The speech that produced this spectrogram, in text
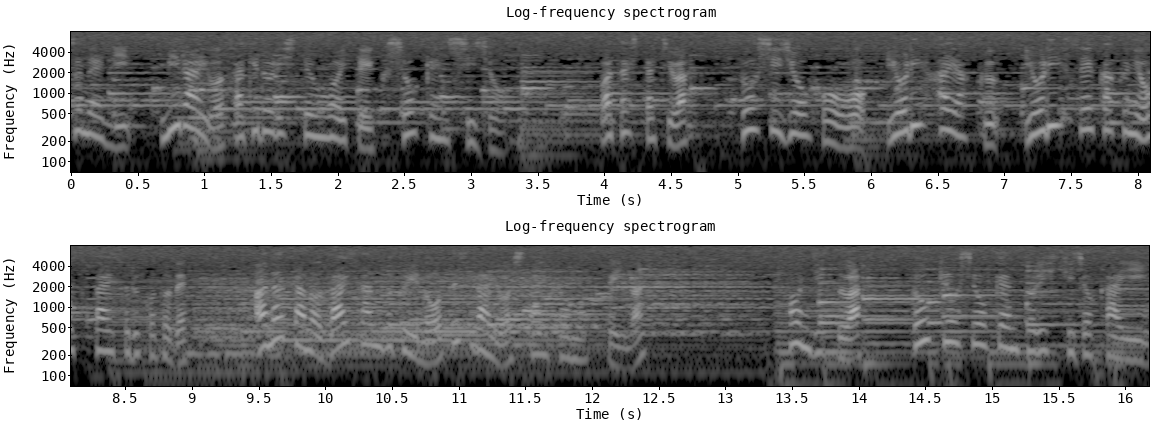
常に未来を先取りして動いていく証券市場。私たちは投資情報をより早くより正確にお伝えすることであなたの財産づくりのお手伝いをしたいと思っています。本日は東京証券取引所会員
